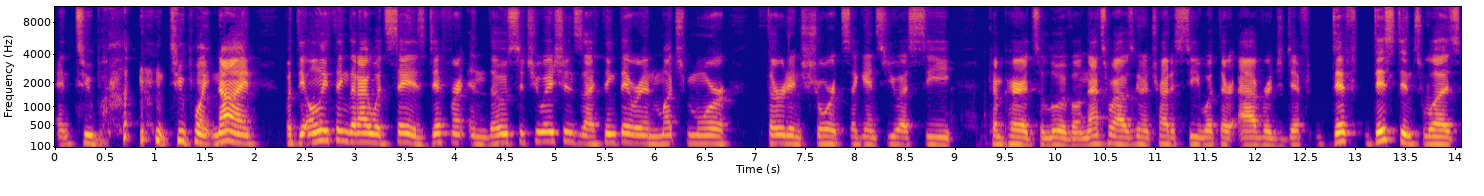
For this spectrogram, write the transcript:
and 2 2.9 but the only thing that i would say is different in those situations is i think they were in much more third and shorts against usc compared to louisville. And that's why i was going to try to see what their average diff, diff, distance was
